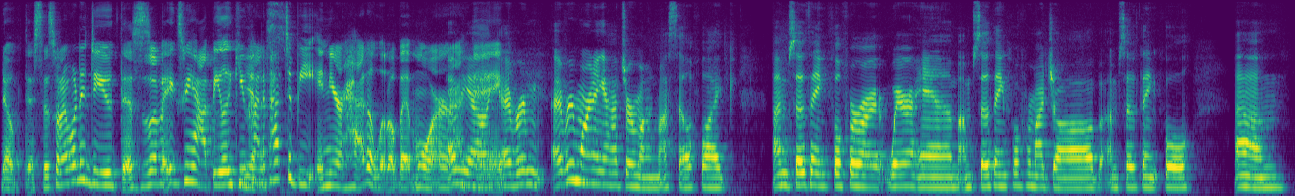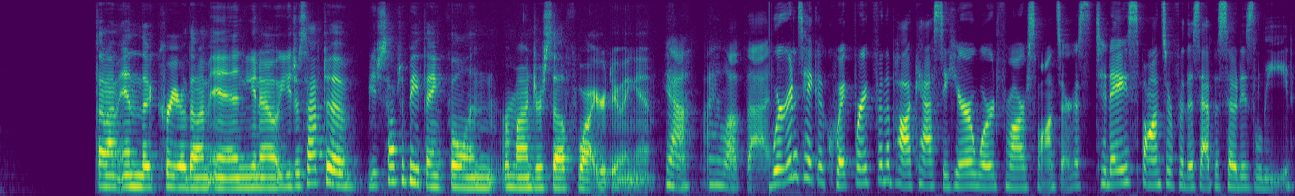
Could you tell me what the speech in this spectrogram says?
no, this is what I want to do. This is what makes me happy. Like, you kind of have to be in your head a little bit more. Oh I yeah, like every every morning I have to remind myself like I'm so thankful for where I am. I'm so thankful for my job. I'm so thankful um, that I'm in the career that I'm in. You know, you just have to you just have to be thankful and remind yourself why you're doing it. Yeah, I love that. We're going to take a quick break from the podcast to hear a word from our sponsors. Today's sponsor for this episode is Lead.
